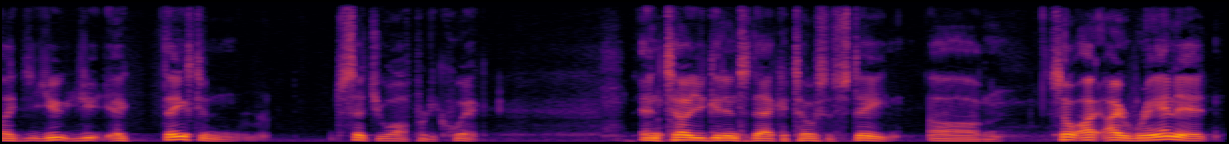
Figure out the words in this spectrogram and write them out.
Like you, you things can set you off pretty quick until you get into that ketosis state. Um, so I, I ran it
